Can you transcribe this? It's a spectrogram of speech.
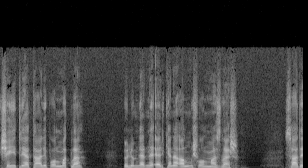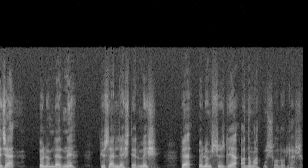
şehitliğe talip olmakla ölümlerini erkene almış olmazlar. Sadece ölümlerini güzelleştirmiş ve ölümsüzlüğe adım atmış olurlar.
